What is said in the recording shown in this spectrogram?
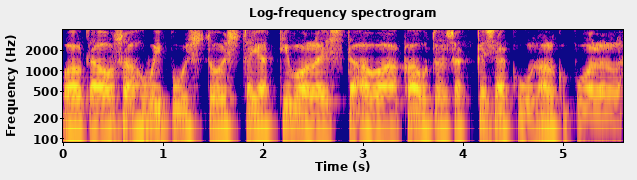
Valtaosa huvipuistoista ja tivoleista avaa kautensa kesäkuun alkupuolella.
